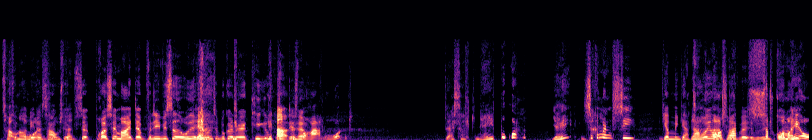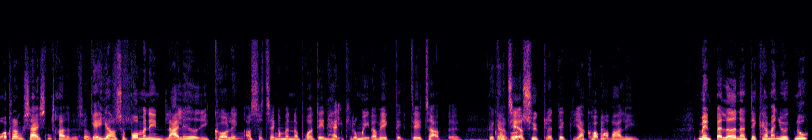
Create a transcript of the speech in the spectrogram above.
300 meters afstand. Så, prøv at se mig, der, fordi vi sidder ude i haven, så begynder jeg at kigge Ja, ja, ja. desperat rundt. Altså, naboerne. Ja, Så kan man sige, jamen jeg tror jo også bare, hvis så bor man, herover kl. 16.30, så... Ja, ja, og så bor man i en lejlighed i Kolding, og så tænker man, at det er en halv kilometer væk, det, det tager øh, det kan til at cykle, det, jeg kommer ja. bare lige. Men balladen er, det kan man jo ikke nu.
